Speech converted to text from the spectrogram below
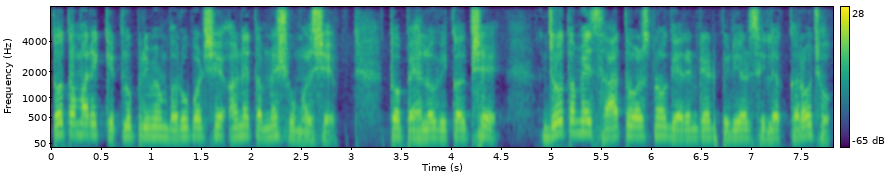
તો તમારે કેટલું પ્રીમિયમ ભરવું પડશે અને તમને શું મળશે? તો પહેલો વિકલ્પ છે, જો તમે સાત વર્ષનો ગેરંટેડ પીરિયડ સિલેક્ટ કરો છો,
